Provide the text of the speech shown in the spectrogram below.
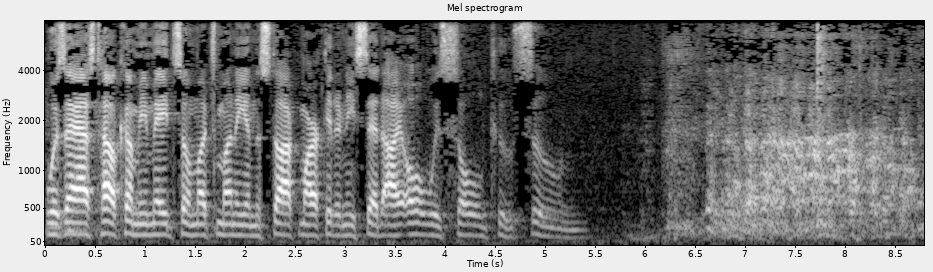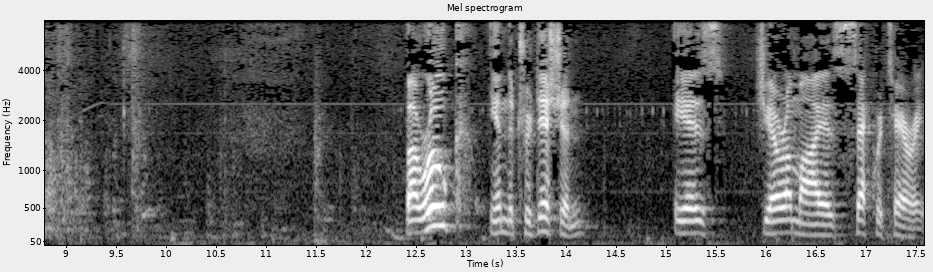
was asked how come he made so much money in the stock market, and he said, I always sold too soon. Baruch, in the tradition, is Jeremiah's secretary,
